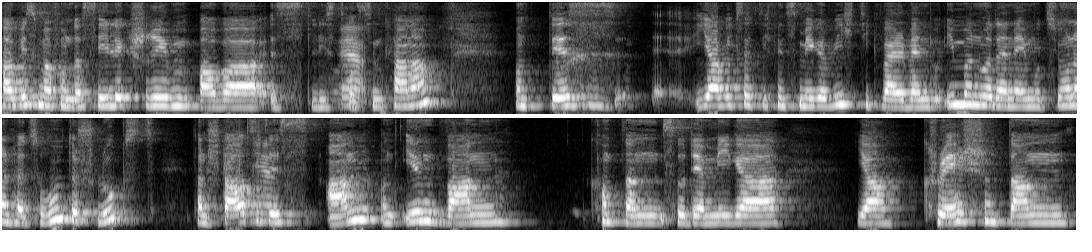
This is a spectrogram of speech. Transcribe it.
habe ich es mal von der Seele geschrieben, aber es liest trotzdem ja. keiner. Und das, ja, wie gesagt, ich finde es mega wichtig, weil wenn du immer nur deine Emotionen halt so runterschluckst, dann staut sich ja. das an und irgendwann kommt dann so der mega, ja, Crash und dann,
